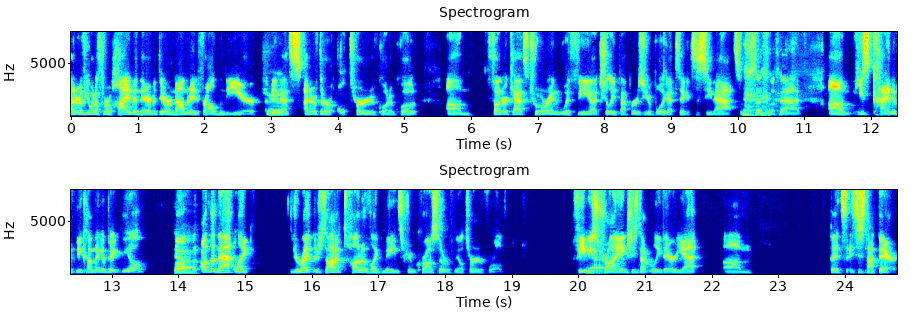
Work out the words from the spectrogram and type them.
I don't know if you want to throw Haim in there, but they were nominated for album of the year. True. I mean, that's I don't know if they're alternative, quote unquote. Um, Thundercat's touring with the uh, Chili Peppers. Your boy got tickets to see that, so I'm excited about that. Um, he's kind of becoming a big deal. Um, yeah. Um, but other than that, like you're right, there's not a ton of like mainstream crossover from the alternative world. Phoebe's yeah. trying; she's not really there yet. Um, but it's it's just not there.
